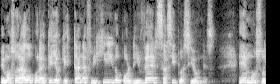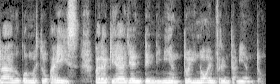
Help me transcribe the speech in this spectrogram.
Hemos orado por aquellos que están afligidos por diversas situaciones. Hemos orado por nuestro país para que haya entendimiento y no enfrentamiento.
